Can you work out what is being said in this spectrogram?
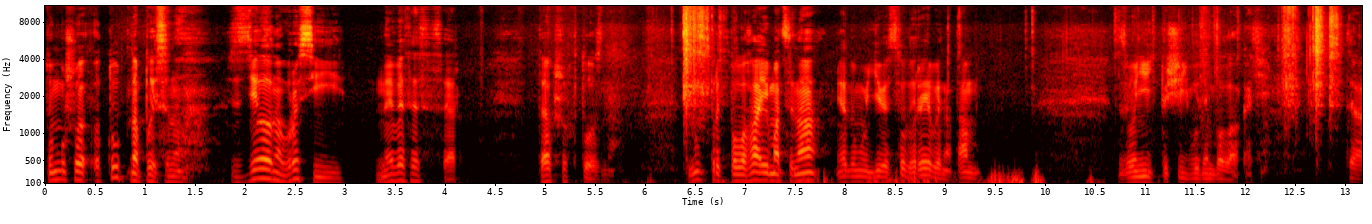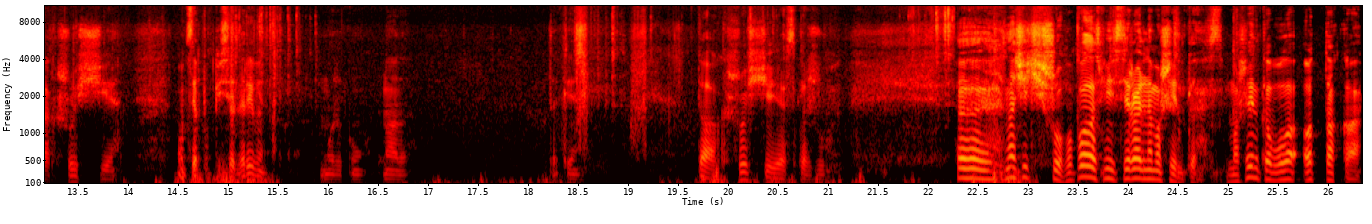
Тому що тут написано зроблено в Росії, не в СССР. Так що хто знає. Ну, предполагаємо ціна, я думаю, 900 гривень, а там дзвоніть, пишіть, будемо балакати. Так, що ще? Ну, це по 50 гривень. Може кому треба. Таке. Так, що ще я скажу? Е, значить, що, попалась мені стиральна машинка. Машинка була от така.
